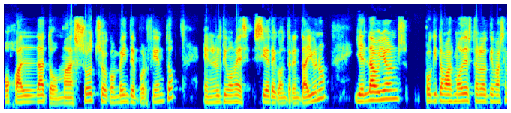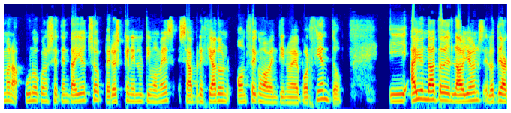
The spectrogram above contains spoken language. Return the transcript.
ojo al dato, más 8,20%, en el último mes 7,31% y el Dow Jones poquito más modesto en la última semana, 1,78, pero es que en el último mes se ha apreciado un 11,29%. Y hay un dato del Dow Jones, el otro día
